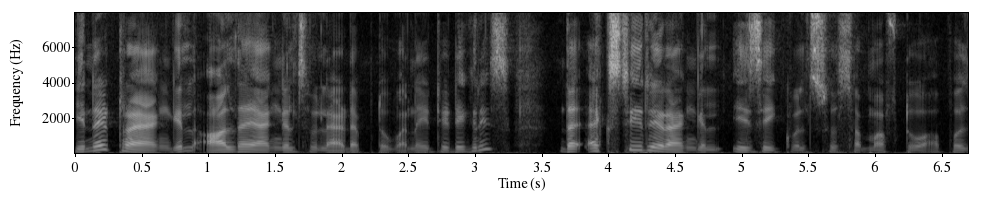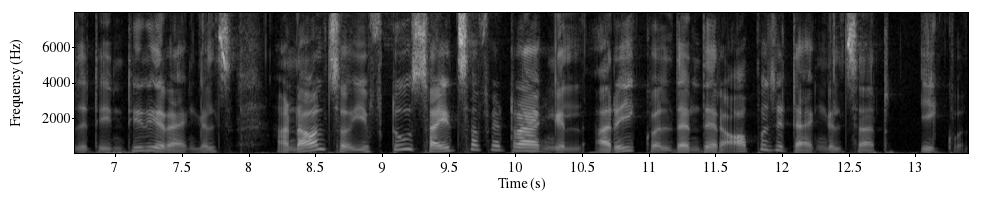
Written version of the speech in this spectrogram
in a triangle all the angles will add up to 180 degrees. The exterior angle is equals to sum of two opposite interior angles and also if two sides of a triangle are equal then their opposite angles are equal.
